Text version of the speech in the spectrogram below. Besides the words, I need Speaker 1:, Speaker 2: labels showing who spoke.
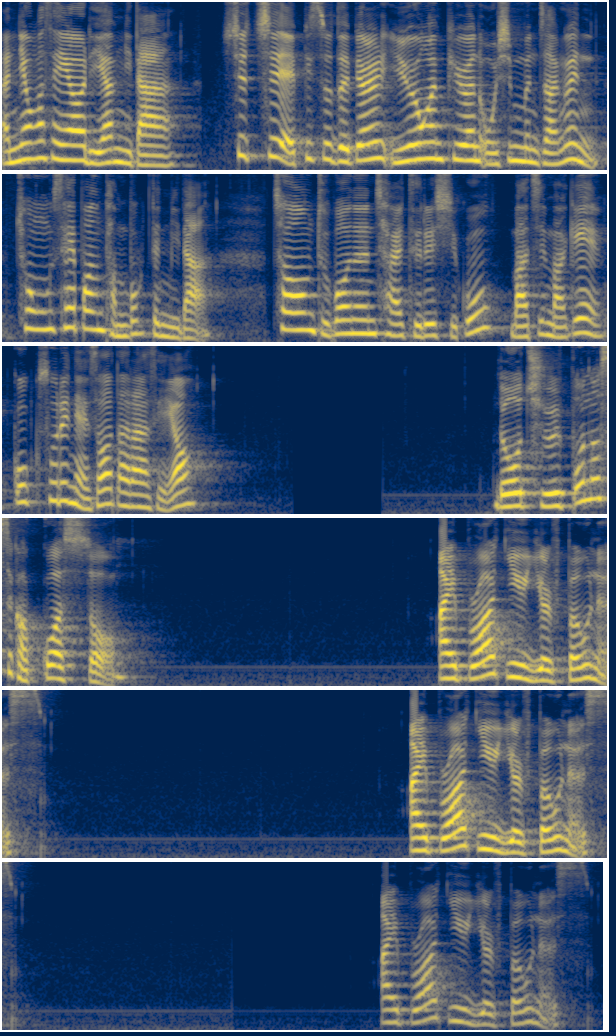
Speaker 1: 안녕하세요. 리아입니다. 슈츠 에피소드별 유용한 표현 50문장은 총 3번 반복됩니다. 처음 두 번은 잘 들으시고 마지막에 꼭 소리내서 따라하세요. 너 줄 보너스 갖고 왔어. I brought you your bonus. I brought you your bonus. I brought you your bonus.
